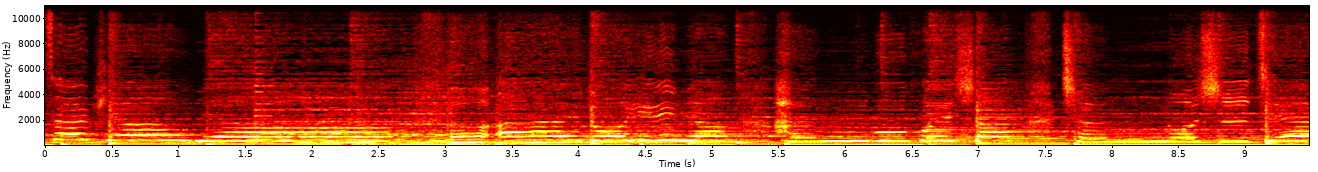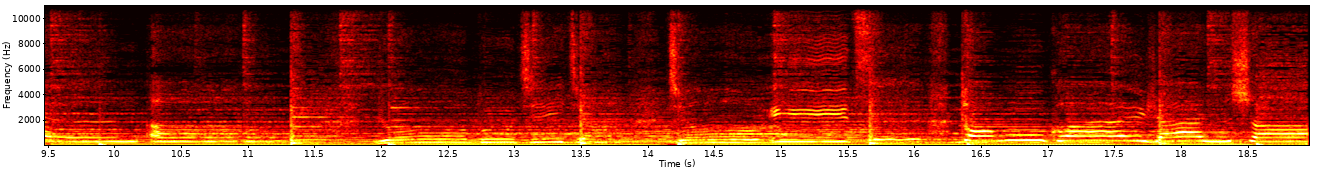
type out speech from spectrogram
再飘渺啊爱多一秒恨不会少承诺是煎熬若不计较就燃烧。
